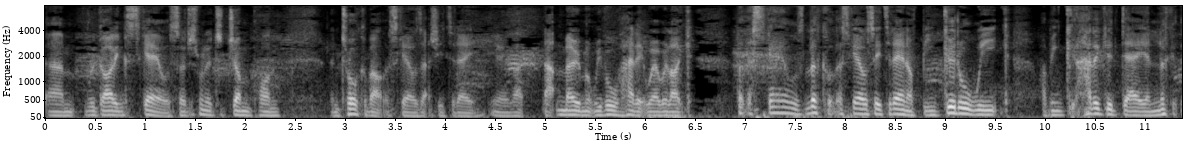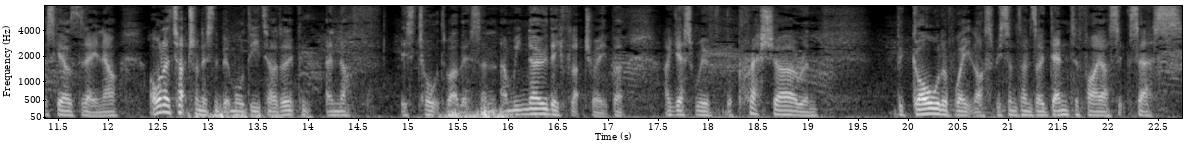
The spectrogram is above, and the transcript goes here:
um, regarding scales. So I just wanted to jump on and talk about the scales actually today. You know, that, that moment we've all had it where we're like, but the scales, look what the scales say today. And I've been good all week. I've been had a good day and look at the scales today. Now, I want to touch on this in a bit more detail. I don't think enough is talked about this and, and we know they fluctuate, but I guess with the pressure and the goal of weight loss, we sometimes identify our success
